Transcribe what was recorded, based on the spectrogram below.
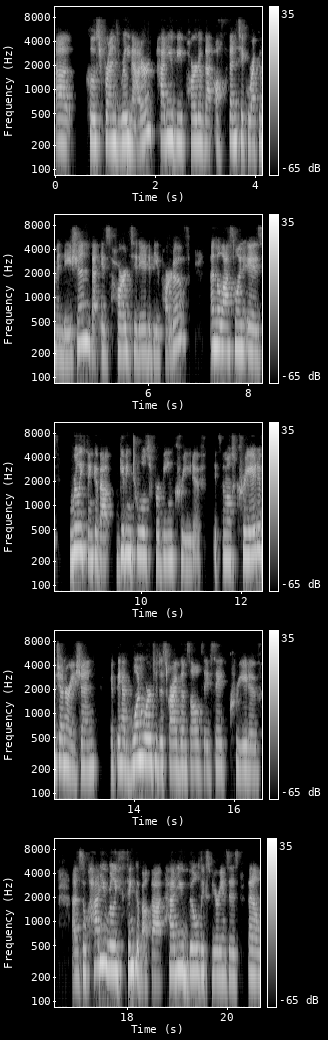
Uh, close friends really matter. How do you be part of that authentic recommendation that is hard today to be a part of? And the last one is really think about giving tools for being creative. It's the most creative generation if they had one word to describe themselves, they'd say creative. Uh, so how do you really think about that? How do you build experiences that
